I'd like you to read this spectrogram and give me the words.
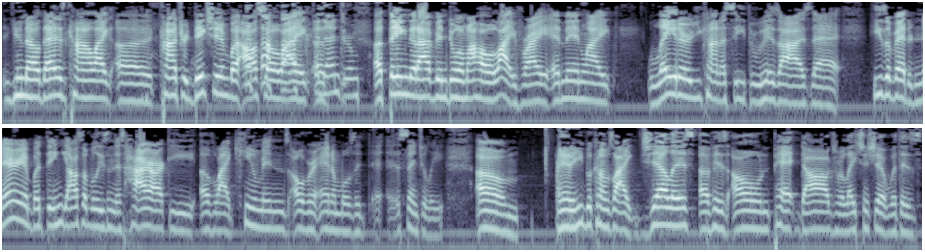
you know, that is kind of like a contradiction, but also like a, a, thing that I've been doing my whole life, right? And then like later you kind of see through his eyes that he's a veterinarian, but then he also believes in this hierarchy of like humans over animals, essentially. Um, and he becomes like jealous of his own pet dog's relationship with his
